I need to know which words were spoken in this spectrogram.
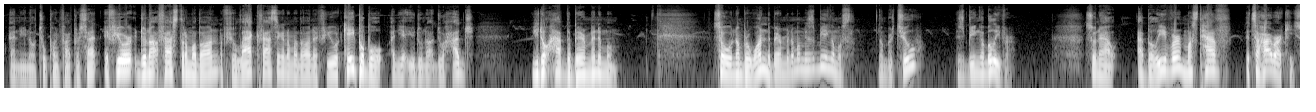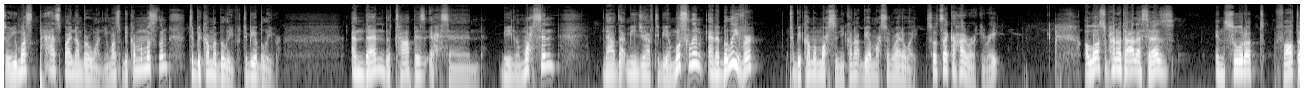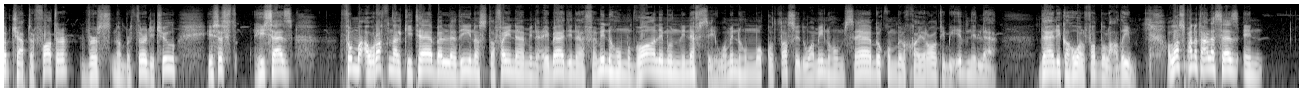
and you know 2.5% if you do not fast ramadan if you lack fasting in ramadan if you're capable and yet you do not do hajj you don't have the bare minimum. So number one the bare minimum is being a muslim. Number two is being a believer. So now a believer must have it's a hierarchy so you must pass by number one you must become a muslim to become a believer to be a believer and then the top is ihsan being a muhsin now that means you have to be a Muslim and a believer to become a muhsin. You cannot be a muhsin right away. So it's like a hierarchy, right? Allah subhanahu wa ta'ala says in Surah Fatir, chapter Fatir, verse number 32, he says, he says ثم أورثنا الكتاب الذين اصطفينا من عبادنا فمنهم ظالم لنفسه ومنهم مقتصد ومنهم سابق بالخيرات بإذن الله ذلك هو الفضل العظيم subhanahu wa ta'ala says in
